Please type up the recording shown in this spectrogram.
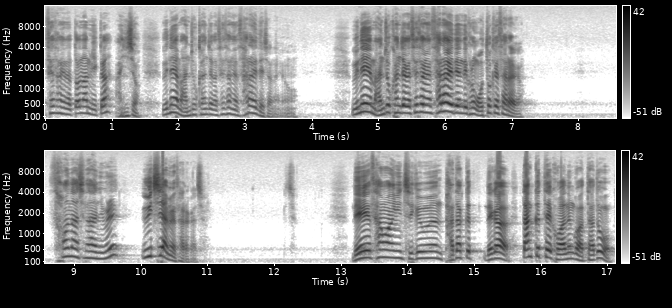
세상에서 떠납니까? 아니죠. 은혜에 만족한 자가 세상에서 살아야 되잖아요. 은혜에 만족한 자가 세상에서 살아야 되는데 그럼 어떻게 살아요? 선하신 하나님을 의지하며 살아가죠. 그렇죠? 내 상황이 지금은 바다 끝, 내가 땅 끝에 거하는 것 같아도,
